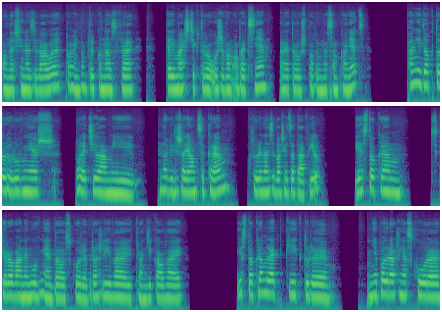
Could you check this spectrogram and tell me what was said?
one się nazywały. Pamiętam tylko nazwę tej maści, którą używam obecnie, ale to już powiem na sam koniec. Pani doktor również poleciła mi nawilżający krem, który nazywa się Zatafil. Jest to krem skierowany głównie do skóry wrażliwej, trądzikowej. Jest to krem lekki, który nie podrażnia skóry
